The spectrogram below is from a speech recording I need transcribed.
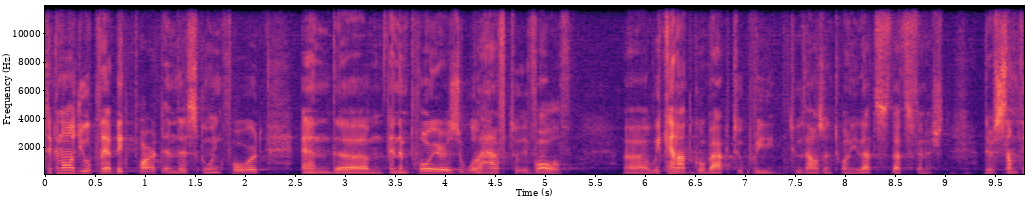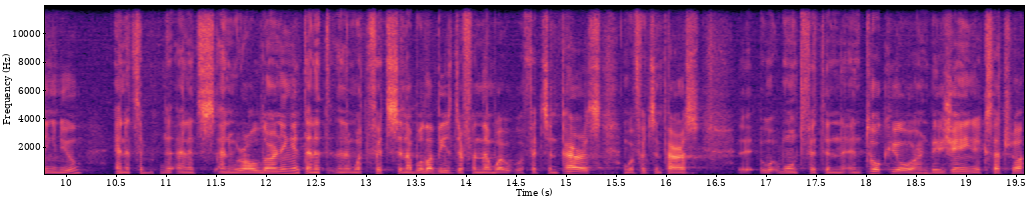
technology will play a big part in this going forward, and, um, and employers will have to evolve. Uh, we cannot go back to pre-2020. That's, that's finished. Mm -hmm. There's something new, and, it's a, and, it's, and we're all learning it, and, it, and what fits in Abu Dhabi is different than what, fits in Paris, and what fits in Paris uh, won't fit in, in Tokyo or in Beijing, etc.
